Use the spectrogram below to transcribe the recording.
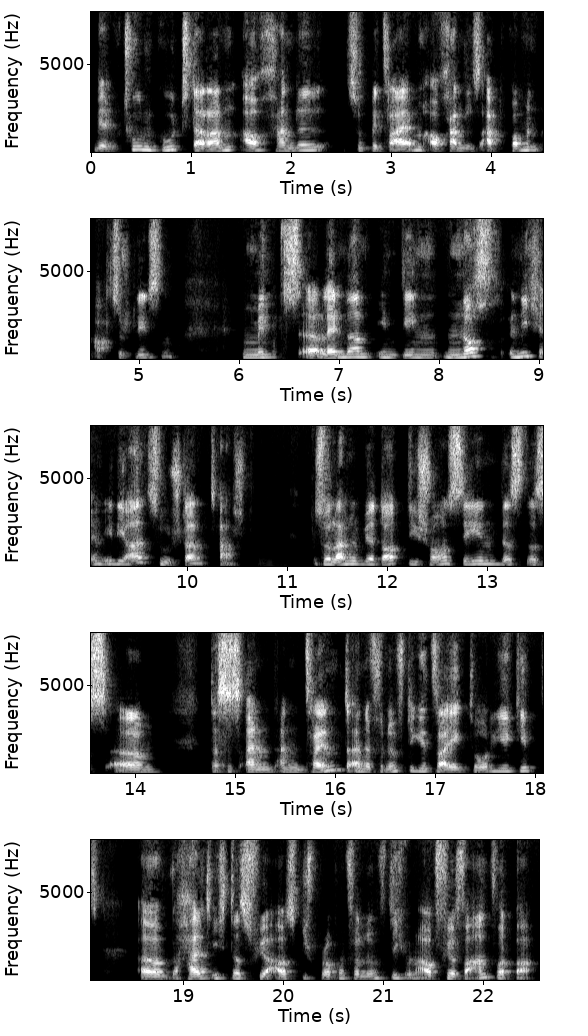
wir tun gut daran, auch Handel zu betreiben, auch Handelsabkommen abzuschließen mit äh, Ländern, in denen noch nicht ein Idealzustand herrscht. Solange wir dort die Chance sehen, dass das, ähm, dass es einen, einen Trend, eine vernünftige Trajektorie gibt, äh, halte ich das für ausgesprochen vernünftig und auch für verantwortbar.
